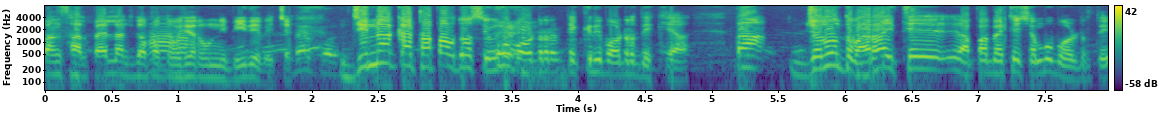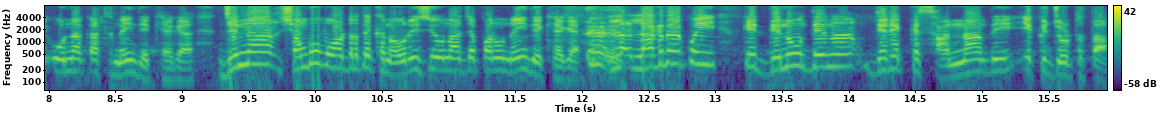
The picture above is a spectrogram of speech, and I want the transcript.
5 ਸਾਲ ਪਹਿਲਾਂ ਜਦੋਂ ਆਪਾਂ 2019 20 ਦੇ ਵਿੱਚ। ਜਿੰਨਾ ਇਕੱਠ ਆਪਾਂ ਉਦੋਂ ਸਿੰਘੂ ਬਾਰਡਰ ਟਿੱਕਰੀ ਬਾਰਡਰ ਦੇਖਿਆ ਤਾਂ ਜਦੋਂ ਦੁਬਾਰਾ ਇੱਥੇ ਆਪਾਂ ਬੈਠੇ ਸ਼ੰਭੂ ਬਾਰਡਰ ਤੇ ਉਹਨਾਂ ਇਕੱਠ ਨਹੀਂ ਦੇਖਿਆ ਗਿਆ। ਜਿੰਨਾ ਸ਼ੰਭੂ ਬਾਰਡਰ ਤੇ ਖਨੌਰੀ ਸੀ ਉਹਨਾਂ ਅੱਜ ਆਪਾਂ ਨੂੰ ਨਹੀਂ ਦੇਖਿਆ ਗਿਆ। ਲੱਗਦਾ ਕੋਈ ਕਿ ਦਿਨੋਂ ਦਿਨ ਜਿਹੜੇ ਕਿਸਾਨਾਂ ਦੀ ਇਕਜੁੱਟਤਾ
